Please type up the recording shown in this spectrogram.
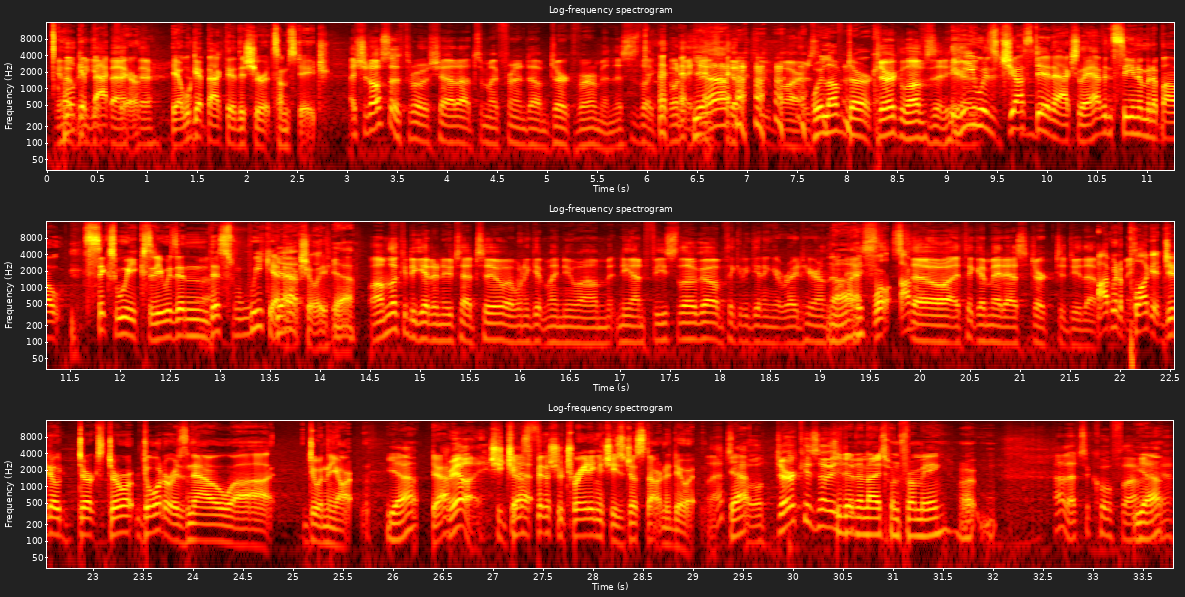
You're We'll hoping get to back, there. Yeah, we'll get back there this year at some stage. I should also throw a shout out to my friend um, Dirk Vermin. This is like one of Yeah. his go-to bars. We love Dirk. Dirk loves it here. He was just in, actually. I haven't seen him in about six weeks, and he was in this weekend, yeah, actually. Yeah. Well, I'm looking to get a new tattoo. I want to get my new um, Neon Feast logo. I'm thinking of getting it right here on the Nice. neck. Well, I'm- so I think I might ask Dirk to do that. I'm going to plug it. Do you know Dirk's da- daughter is now uh, doing the art? Yeah. Yeah. Really? She just Yeah. finished her training, and she's just starting to do it. Well, that's Yeah. cool. Dirk has always She did been a nice one for me. Uh, Oh, that's a cool flower. Yeah. Yeah.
